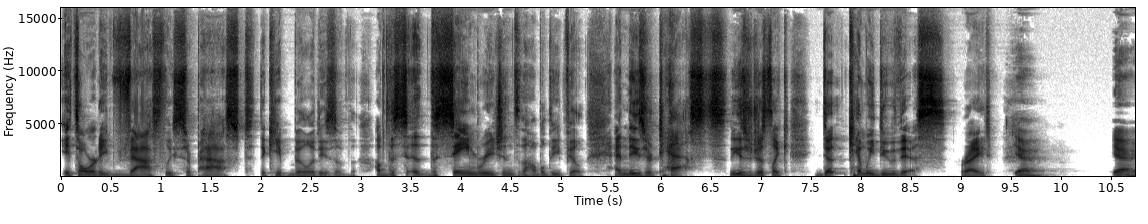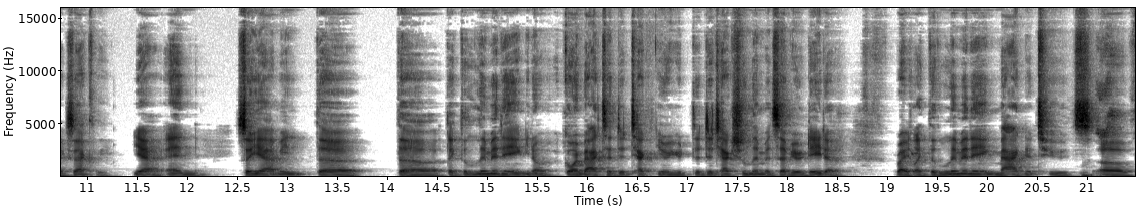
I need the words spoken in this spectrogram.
it's already vastly surpassed the capabilities of the, of the the same regions in the Hubble Deep Field. And these are tests. These are just like, do, can we do this? Right? Yeah, yeah, exactly. Yeah, and so yeah, I mean the the like the limiting, you know, going back to detect you know your, the detection limits of your data, right? Like the limiting magnitudes of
